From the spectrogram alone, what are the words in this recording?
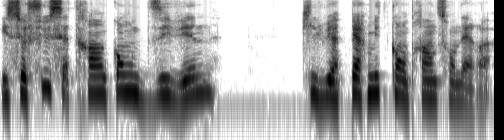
Et ce fut cette rencontre divine qui lui a permis de comprendre son erreur.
